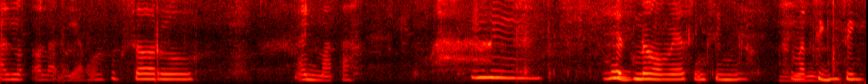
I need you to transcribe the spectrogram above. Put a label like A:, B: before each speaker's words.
A: Alnot ala dia mo.
B: Magsaro.
A: Ain mata. Mm-hmm.
B: Head na, may sing-sing niya. Mat sing-sing.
